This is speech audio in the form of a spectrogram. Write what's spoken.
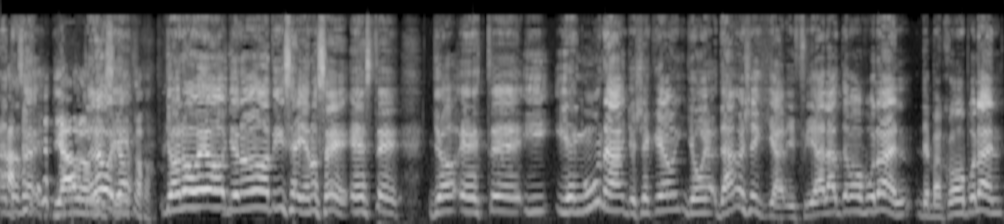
Entonces, Diablo, yo, Luisito. yo no veo, yo no veo noticias, yo no sé. Este, yo, este, y, y en una, yo chequeo, yo déjame chequear. Y fui al app de Popular, de Banco Popular.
